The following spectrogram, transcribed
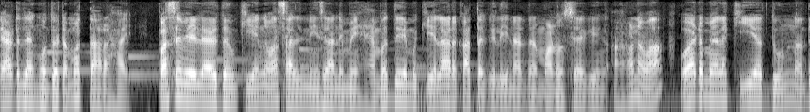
එයට දැන් හොඳටම තරහයි. පස වේලායුදම් කියනවා සල්ලි නිසාන මේ හැමදේම කියලා අර කතකලී නටන මනුස්සයකින් අහනවා ඔයාට මෙයාලා කීයක් දුන්නද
